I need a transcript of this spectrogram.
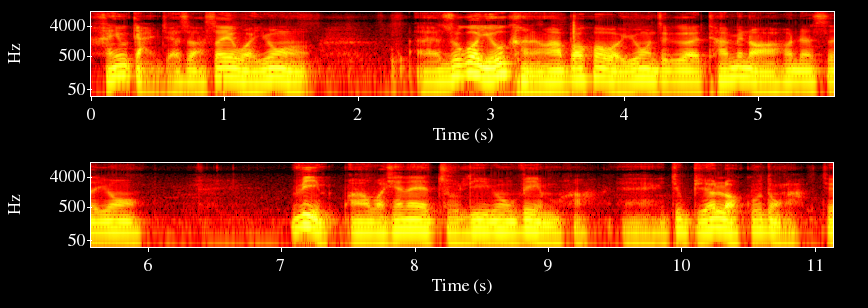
很有感觉是吧？所以我用，呃，如果有可能的话，包括我用这个 Terminal 或者是用 Vim 啊，我现在主力用 Vim 哈，就比较老古董了，就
